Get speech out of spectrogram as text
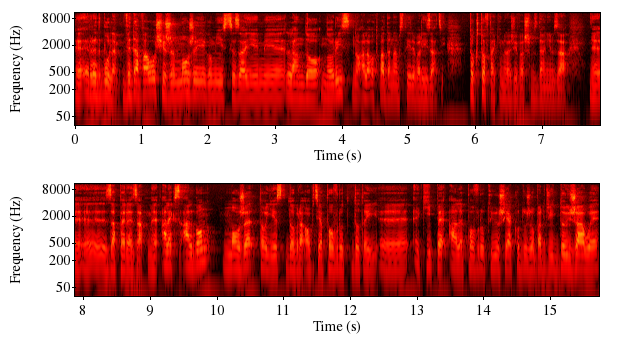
E, Red Bullem. Wydawało się, że może jego miejsce zajmie Lando Norris, no ale odpada nam z tej rywalizacji. To kto w takim razie Waszym zdaniem za, e, za Pereza? Alex Albon może to jest dobra opcja, powrót do tej e, ekipy, ale powrót już jako dużo bardziej dojrzały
